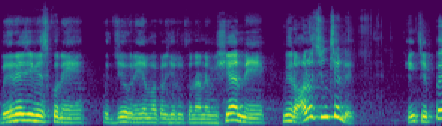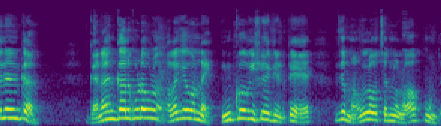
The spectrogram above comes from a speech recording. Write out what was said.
బేరేజీ వేసుకుని ఉద్యోగ నియామకాలు జరుగుతున్న విషయాన్ని మీరు ఆలోచించండి. నేను చెప్పాను ఇంకా. గణాంకాలు కూడా అలాగే ఉన్నాయి. ఇంకో విషయం ఏంటంటే ఇది మనలో చిన్న లోపం ఉంది.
